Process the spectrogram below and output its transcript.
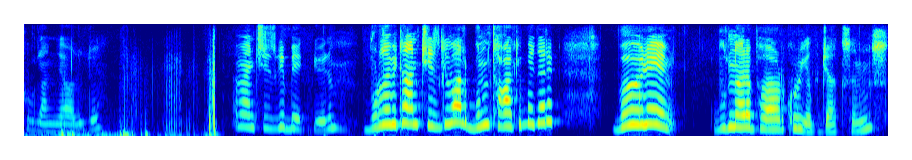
Şuradan geldi. Hemen çizgi bekliyorum. Burada bir tane çizgi var. Bunu takip ederek böyle bunlara parkur yapacaksınız.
